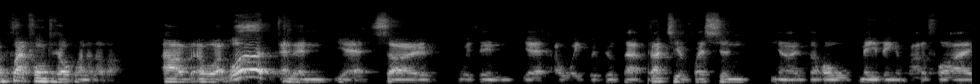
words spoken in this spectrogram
a platform to help one another, um, and we're like what? And then yeah, so within yeah a week we built that. Back to your question, you know, the whole me being a butterfly,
